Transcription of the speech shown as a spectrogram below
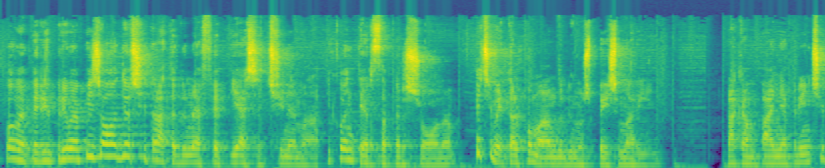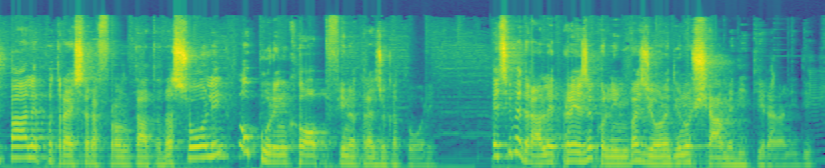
Come per il primo episodio si tratta di un FPS cinematico in terza persona che ci mette al comando di uno Space Marine. La campagna principale potrà essere affrontata da soli oppure in coop fino a tre giocatori e ci vedrà alle prese con l'invasione di uno sciame di tiranidi.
